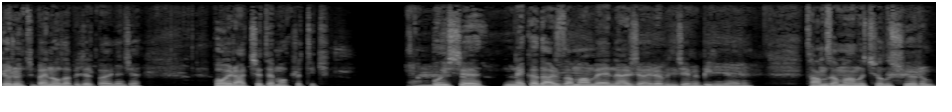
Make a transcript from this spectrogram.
Görüntü ben olabilir böylece. Hoyratça demokratik. Bu işe ne kadar zaman ve enerji ayırabileceğimi bilmiyorum. Tam zamanlı çalışıyorum.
